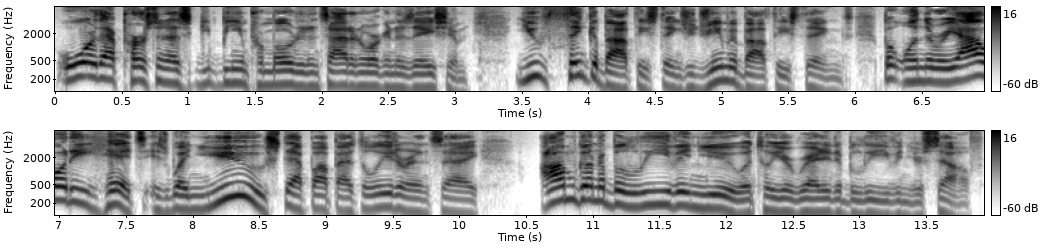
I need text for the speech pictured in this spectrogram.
or that person that's being promoted inside an organization. You think about these things, you dream about these things. But when the reality hits, is when you step up as the leader and say, I'm going to believe in you until you're ready to believe in yourself.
